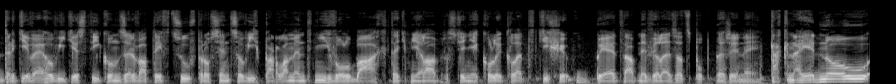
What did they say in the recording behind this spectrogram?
drtivého vítězství konzervativců v prosincových parlamentních volbách, teď měla prostě několik let tiše úpět a nevylézat z podpeřiny, tak najednou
